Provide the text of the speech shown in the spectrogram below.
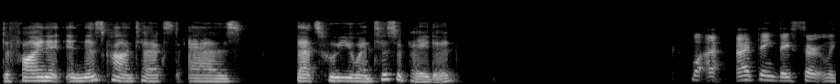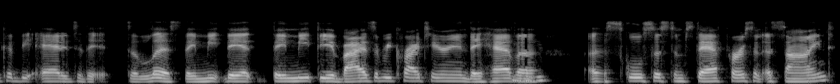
define it in this context as that's who you anticipated, Well, I, I think they certainly could be added to the, the list. They meet, they, they meet the advisory criterion. They have Mhm. a, a school system staff person assigned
